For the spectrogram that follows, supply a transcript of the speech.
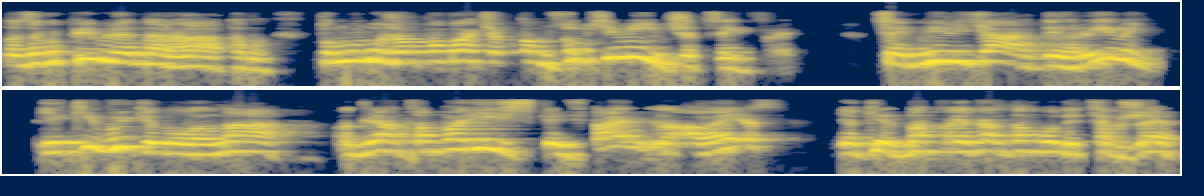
Е, на закупівлю енергоатому, то ми можемо побачити там зовсім інші цифри. Це мільярди гривень, які викинули на для Запорізької станції АЕС, яка знаходиться вже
